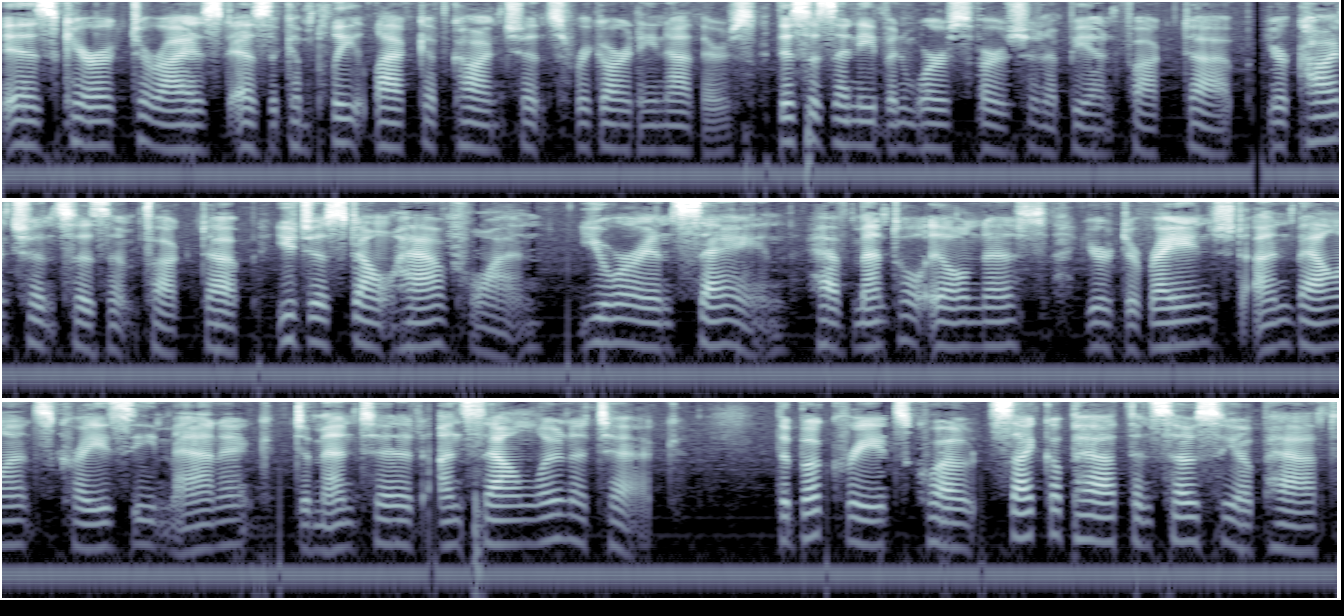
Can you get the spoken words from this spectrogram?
is characterized as a complete lack of conscience regarding others. This is an even worse version of being fucked up. Your conscience isn't fucked up, you just don't have one. You are insane, have mental illness, you're deranged, unbalanced, crazy, manic, demented, unsound lunatic. The book reads, quote, Psychopath and sociopath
